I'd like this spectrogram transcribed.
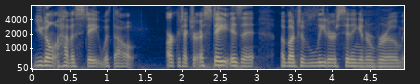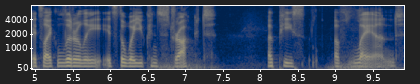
you don't have a state without architecture. A state isn't a bunch of leaders sitting in a room. It's like literally it's the way you construct a piece of land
